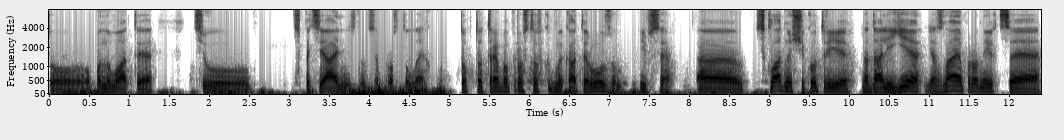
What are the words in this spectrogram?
то опанувати цю спеціальність ну, це просто легко. Тобто треба просто вмикати розум і все. Складнощі, котрі надалі є, я знаю про них. Це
